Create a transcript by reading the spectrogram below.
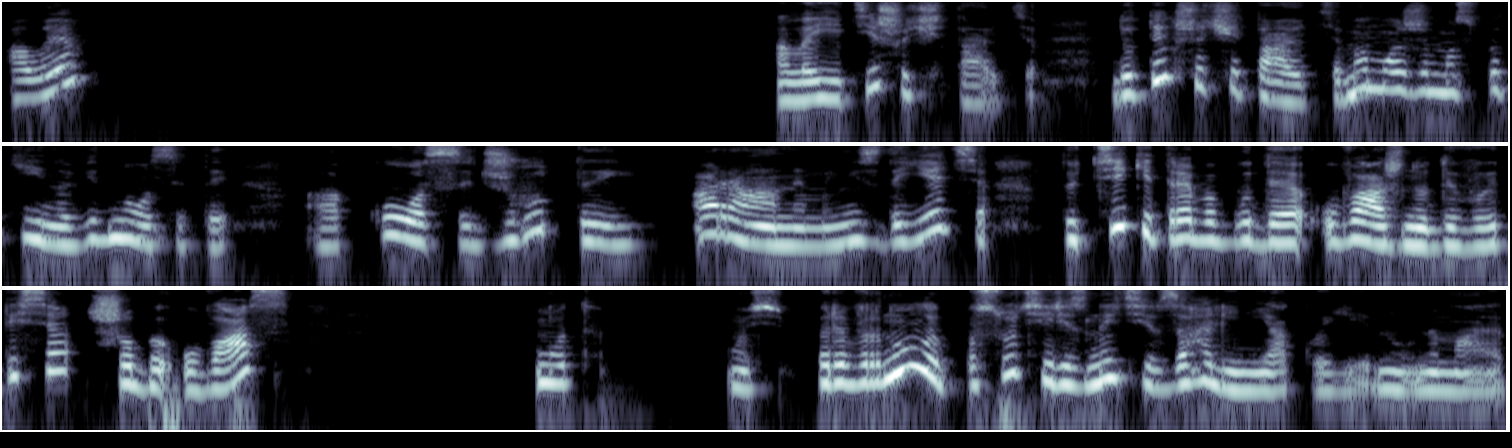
але, але є ті, що читаються. До тих, що читаються, ми можемо спокійно відносити коси, джгути, арани, мені здається, тут тільки треба буде уважно дивитися, щоб у вас От, ось, перевернули, по суті, різниці взагалі ніякої ну, немає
